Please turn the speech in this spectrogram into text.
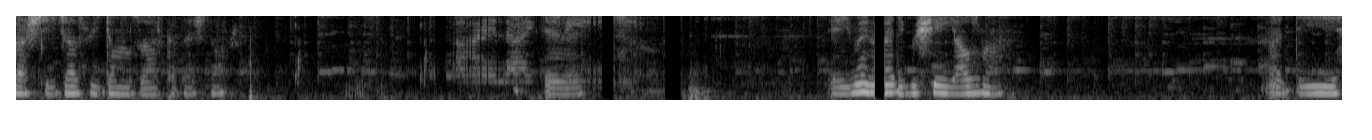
başlayacağız videomuza arkadaşlar. Evet. Eymen hadi bir şey yazma. Hadi.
